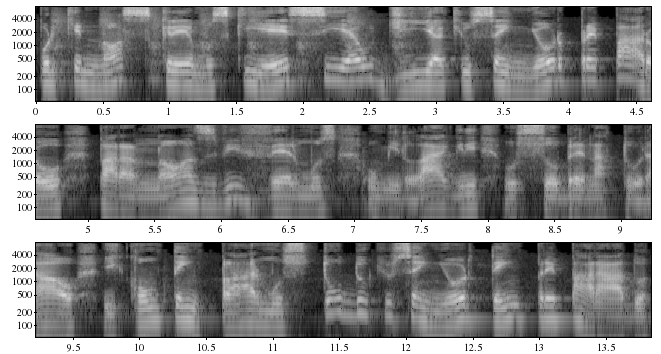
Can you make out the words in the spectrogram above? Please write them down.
porque nós cremos que esse é o dia que o Senhor preparou para nós vivermos o milagre, o sobrenatural e contemplarmos tudo que o Senhor tem preparado.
